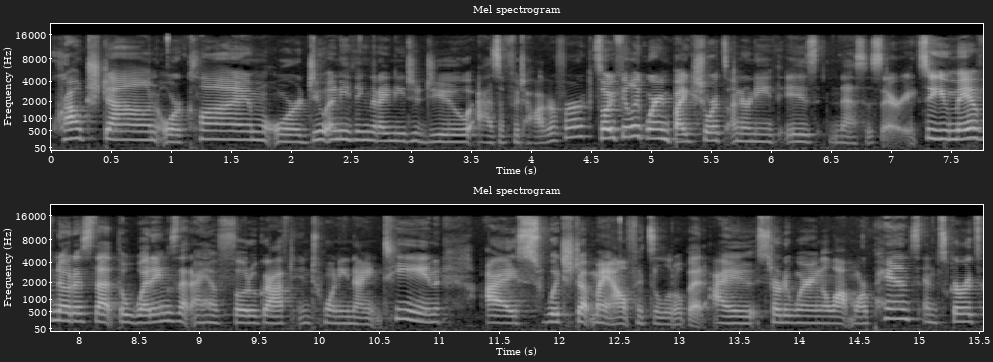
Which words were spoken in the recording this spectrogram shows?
crouch down or climb or do anything that I need to do as a photographer. So I feel like wearing bike shorts underneath is necessary. So you may have noticed that the weddings that I have photographed in 2019, I switched up my outfits a little bit. I started wearing a lot more pants and skirts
